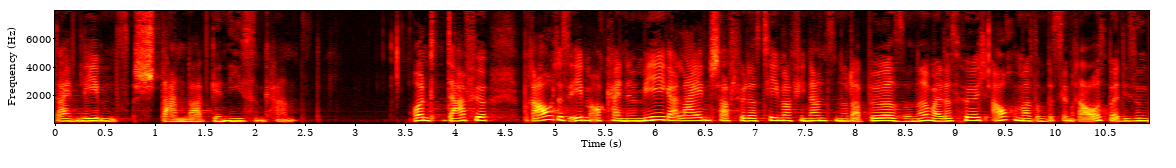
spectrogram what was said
deinen Lebensstandard genießen kannst. Und dafür braucht es eben auch keine mega Leidenschaft für das Thema Finanzen oder Börse, ne? weil das höre ich auch immer so ein bisschen raus bei diesem,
